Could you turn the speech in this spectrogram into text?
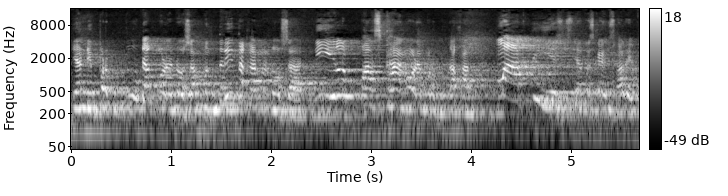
yang diperbudak oleh dosa, menderita karena dosa, dilepaskan oleh perbudakan, mati Yesus di atas kayu salib.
